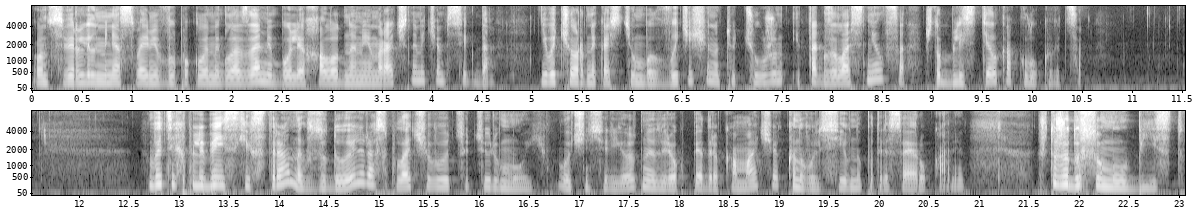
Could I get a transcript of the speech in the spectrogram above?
Он сверлил меня своими выпуклыми глазами, более холодными и мрачными, чем всегда. Его черный костюм был вычищен, отутюжен и так залоснился, что блестел, как луковица. В этих плебейских странах за дуэль расплачиваются тюрьмой. Очень серьезно изрек Педро Камачо, конвульсивно потрясая руками. Что же до самоубийств?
